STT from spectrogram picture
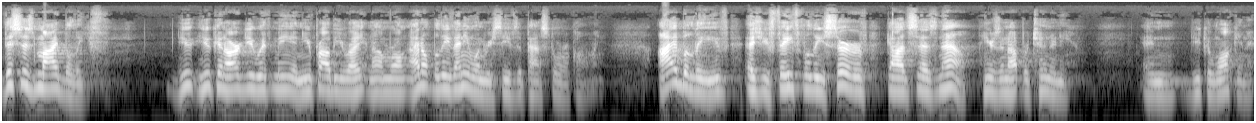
This is my belief. You, you can argue with me, and you're probably right and I'm wrong. I don't believe anyone receives a pastoral calling. I believe as you faithfully serve, God says, now, here's an opportunity, and you can walk in it.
